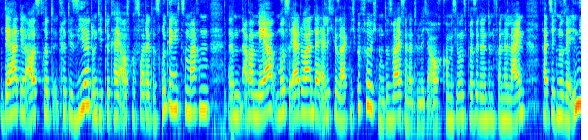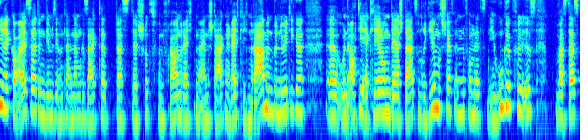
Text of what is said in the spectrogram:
Der hat den Austritt kritisiert und die Türkei aufgefordert, das rückgängig zu machen. Ähm, aber mehr muss Erdogan da ehrlich gesagt nicht befürchten. Und das weiß er natürlich auch. Kommissionspräsidentin von der Leyen hat sich nur sehr indirekt geäußert, indem sie unter anderem gesagt hat, dass der Schutz von Frauenrechten einen starken rechtlichen Rahmen benötige. Äh, und auch die Erklärung der Staats- und Regierungschefinnen vom letzten EU-Gipfel ist, was das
